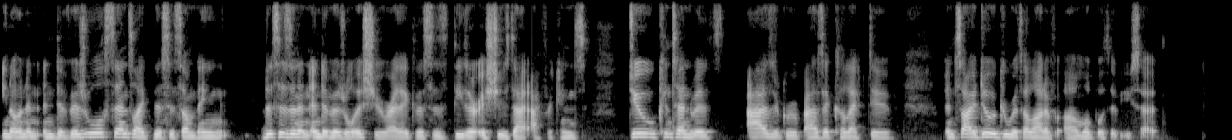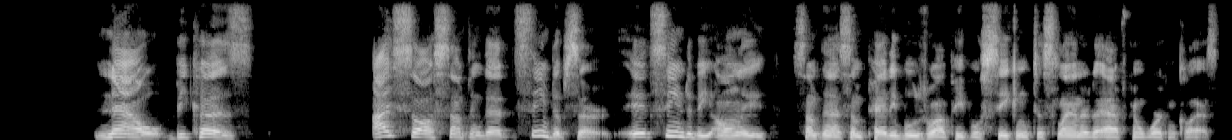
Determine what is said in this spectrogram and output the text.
you know, in an individual sense. Like this is something this isn't an individual issue, right? Like this is these are issues that Africans do contend with as a group, as a collective. And so I do agree with a lot of um, what both of you said. Now, because I saw something that seemed absurd, it seemed to be only something that some petty bourgeois people seeking to slander the African working class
